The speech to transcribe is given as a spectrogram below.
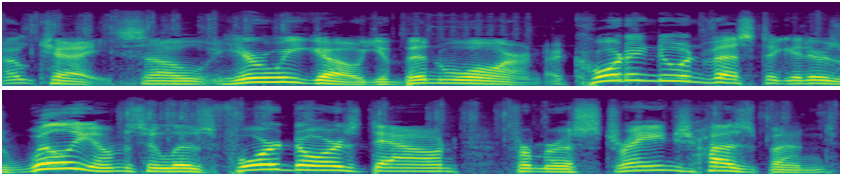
Okay, so here we go. You've been warned. According to investigators, Williams, who lives four doors down from her estranged husband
